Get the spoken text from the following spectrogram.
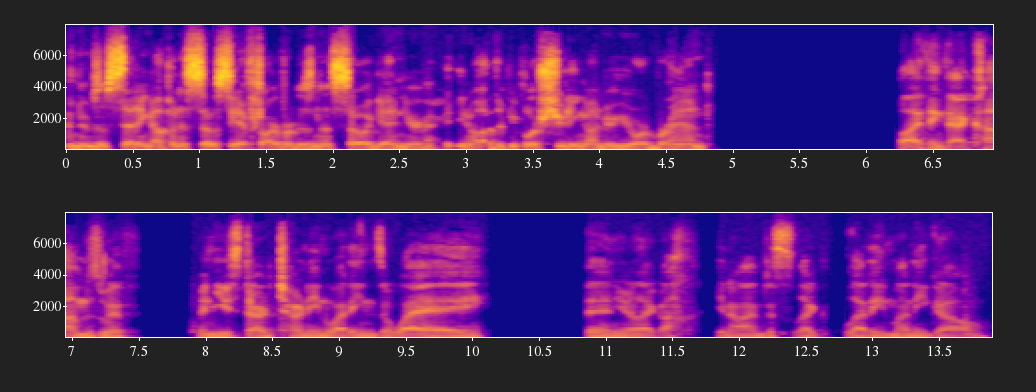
in terms of setting up an associate photographer business. So again, you're right. you know other people are shooting under your brand. Well, I think that comes with when you start turning weddings away. Then you're like, oh, you know, I'm just like letting money go.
